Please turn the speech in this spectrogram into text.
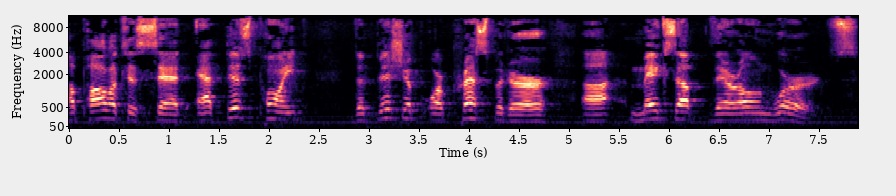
Hippolytus said, At this point, the bishop or presbyter uh, makes up their own words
